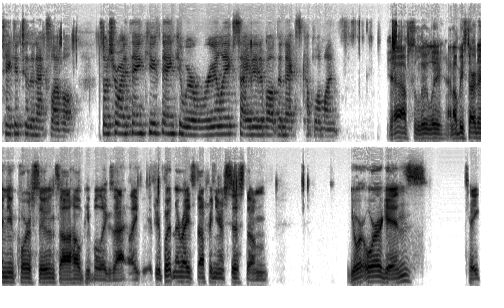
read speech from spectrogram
take it to the next level. So Troy, thank you, thank you. We're really excited about the next couple of months. Yeah, absolutely. And I'll be starting a new course soon, so I'll help people exactly. like if you're putting the right stuff in your system, your organs take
